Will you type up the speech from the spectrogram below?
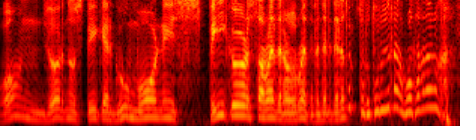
Whoa. Buongiorno speaker, good morning speakers.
